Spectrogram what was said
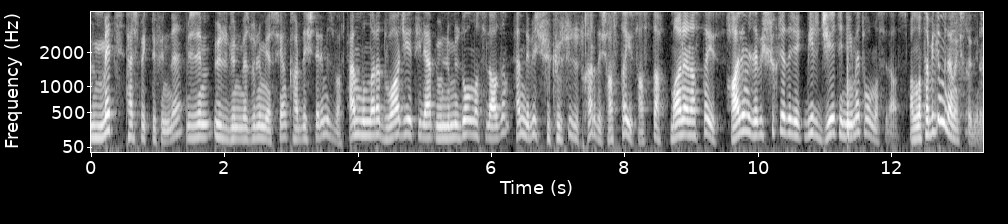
ümmet perspektifinde bizim üzgün ve zulüm yaşayan kardeşlerimiz var. Hem bunlara dua cihetiyle hep gönlümüzde olması lazım hem de biz şükürsüzüz kardeş. Hastayız hasta. Manen hastayız. Halimize bir şükredecek bir ciheti nimet olması lazım. Anlatabildim mi demek istediğimi?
